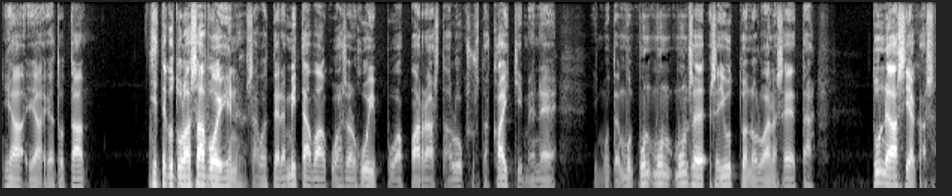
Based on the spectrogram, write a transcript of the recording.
Ja, ja, ja tota, sitten kun tullaan Savoihin, sä voit tehdä mitä vaan, kunhan se on huippua, parasta, luksusta, kaikki menee. Mutta mun, mun, mun, se, se juttu on ollut aina se, että tunne asiakas.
